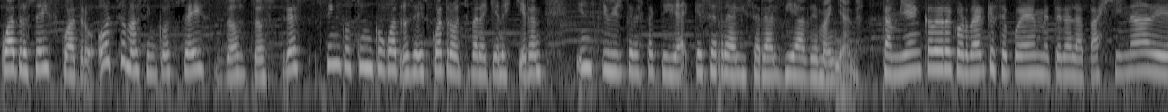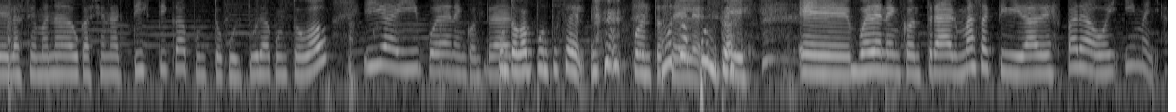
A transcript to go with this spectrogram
4648 más 56223 554648 para quienes quieran inscribirse en esta actividad que se realizará el día de mañana. También cabe recordar que se pueden meter a la página de la Semana de Educación Artística .cultura.gov y ahí pueden encontrar .gov.cl Muchos puntos. Eh, pueden encontrar más actividades para hoy y mañana.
